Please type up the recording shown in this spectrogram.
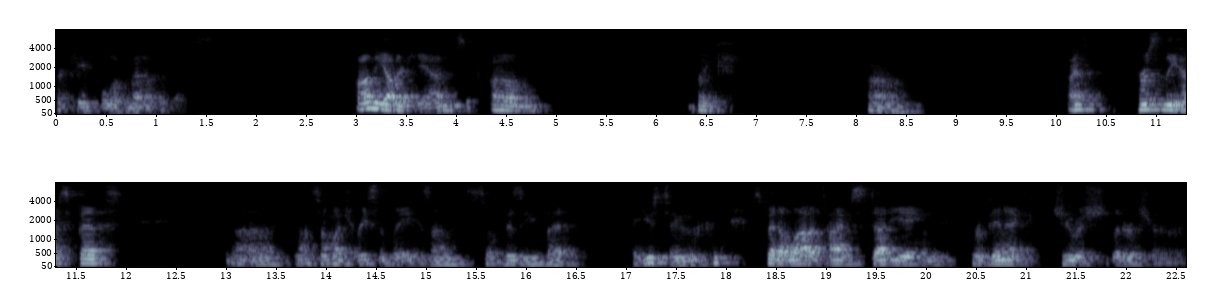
are capable of metaphysics. On the other hand, um, like um I've personally have spent uh not so much recently because I'm so busy, but I used to spend a lot of time studying rabbinic Jewish literature,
